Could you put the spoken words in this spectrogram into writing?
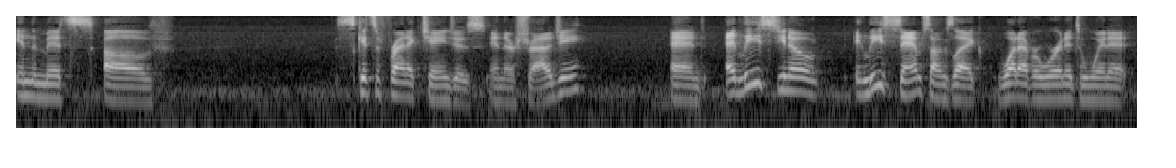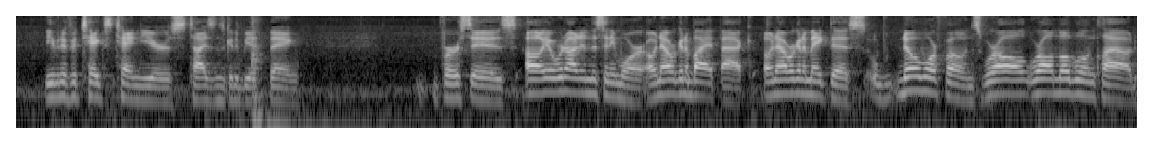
in the midst of schizophrenic changes in their strategy. And at least, you know, at least Samsung's like, whatever, we're in it to win it. Even if it takes 10 years, Tizen's going to be a thing. Versus, oh yeah, we're not in this anymore. Oh, now we're going to buy it back. Oh, now we're going to make this. No more phones. We're all we're all mobile and cloud.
